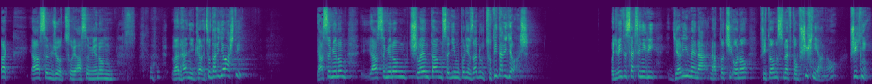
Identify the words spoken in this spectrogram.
Tak já jsem, že co, já jsem jenom varhaník, ale co tady děláš ty? Já jsem jenom, já jsem jenom člen tam, sedím úplně vzadu. Co ty tady děláš? Podívejte se, jak se někdy dělíme na, na to, či ono, přitom jsme v tom všichni, ano? Všichni.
